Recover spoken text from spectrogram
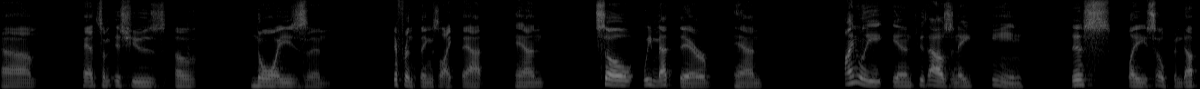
Um, had some issues of noise and different things like that. And so we met there, and finally in 2018, this place opened up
